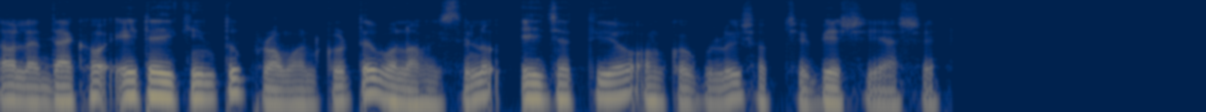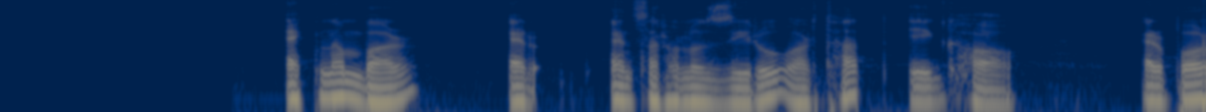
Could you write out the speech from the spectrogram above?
তাহলে দেখো, এটাই কিন্তু প্রমাণ করতে বলা হয়েছিল, এই জাতীয় অঙ্কগুলোই সবচেয়ে বেশি আসে। এক নাম্বার, এর অ্যান্সার হলো জিরো অর্থাৎ এ ঘ। এরপর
